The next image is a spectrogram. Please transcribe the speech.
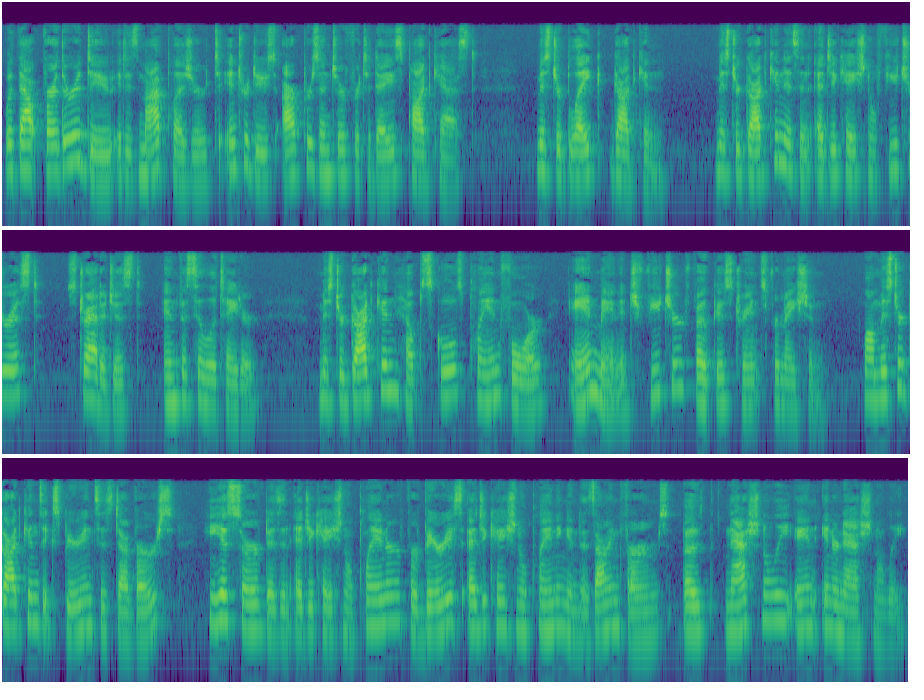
Without further ado, it is my pleasure to introduce our presenter for today's podcast, Mr. Blake Godkin. Mr. Godkin is an educational futurist, strategist, and facilitator. Mr. Godkin helps schools plan for and manage future focused transformation. While Mr. Godkin's experience is diverse, he has served as an educational planner for various educational planning and design firms, both nationally and internationally.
